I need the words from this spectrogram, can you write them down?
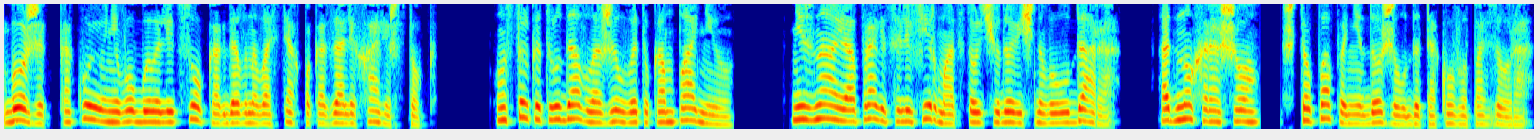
Боже, какое у него было лицо, когда в новостях показали Хаверсток. Он столько труда вложил в эту компанию, не знаю, оправится ли фирма от столь чудовищного удара. Одно хорошо, что папа не дожил до такого позора.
